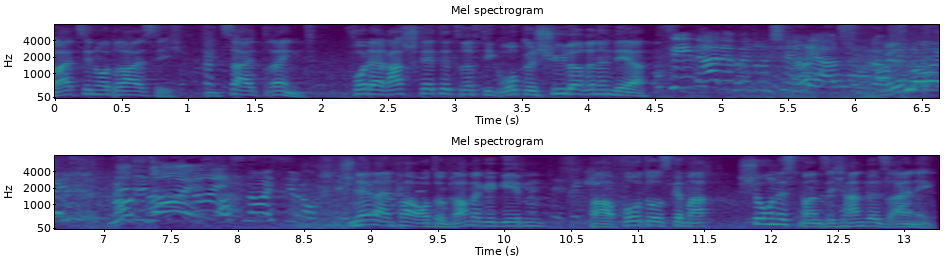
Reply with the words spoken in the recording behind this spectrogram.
...13.30 Uhr. Die Zeit drängt. Vor der Raststätte trifft die Gruppe Schülerinnen der 10 A der Mildred Realschule. Aus Neuss. Aus Neuss. Aus Neuss hier. Schnell ein paar Autogramme gegeben, paar Fotos gemacht, schon ist man sich handelseinig.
